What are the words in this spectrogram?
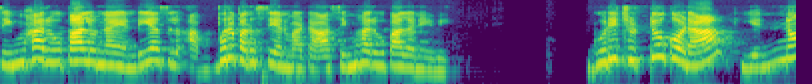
సింహ రూపాలు ఉన్నాయండి. అసలు అబ్బురపరుస్తాయి అన్నమాట ఆ సింహ రూపాలనేవి. గుడి చుట్టూ కూడా ఎన్నో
